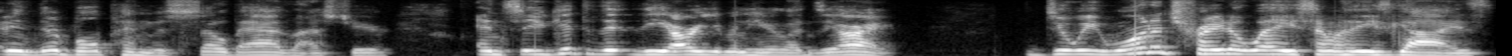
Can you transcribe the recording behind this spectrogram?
I mean, their bullpen was so bad last year. And so you get to the, the argument here, Lindsay. All right, do we want to trade away some of these guys?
